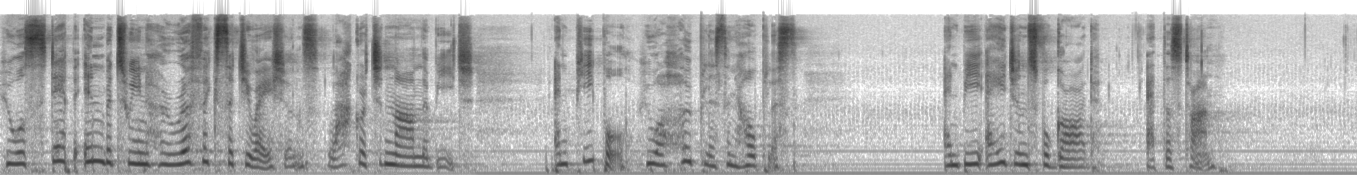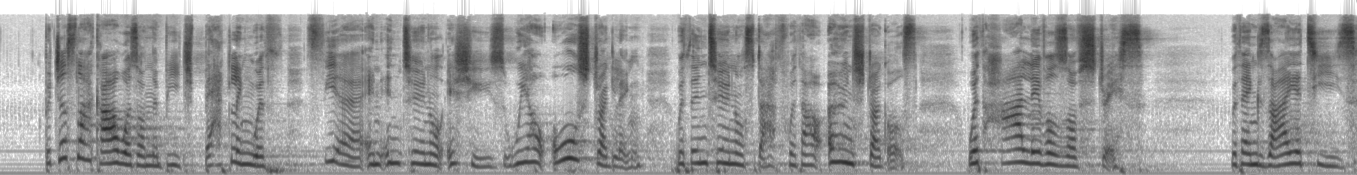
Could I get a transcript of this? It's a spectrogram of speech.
who will step in between horrific situations like Richard and I on the beach and people who are hopeless and helpless and be agents for God at this time. But just like I was on the beach battling with fear and internal issues, we are all struggling with internal stuff, with our own struggles, with high levels of stress, with anxieties,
